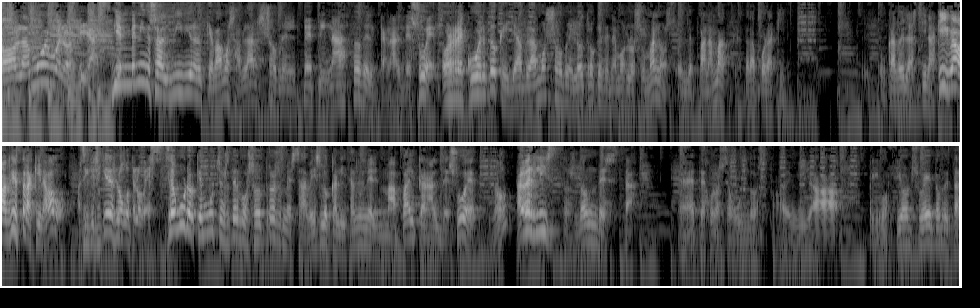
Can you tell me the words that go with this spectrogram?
Hola, muy buenos días. Bienvenidos al vídeo en el que vamos a hablar sobre el pepinazo del canal de Suez. Os recuerdo que ya hablamos sobre el otro que tenemos los humanos, el de Panamá, que estará por aquí. Nunca doy la esquina. Aquí, vamos, aquí está la esquina, vamos. Así que si quieres luego te lo ves. Seguro que muchos de vosotros me sabéis localizar en el mapa el canal de Suez, ¿no? A ver, listos, ¿dónde está? Eh, te dejo unos segundos. Madre mía, qué emoción, Suez, ¿dónde está.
